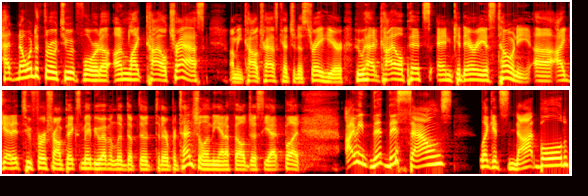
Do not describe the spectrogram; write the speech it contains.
had no one to throw to at Florida, unlike Kyle Trask. I mean, Kyle Trask catching a stray here, who had Kyle Pitts and Kadarius Toney. Uh, I get it, two first round picks, maybe who haven't lived up to, to their potential in the NFL just yet, but I mean, th- this sounds like it's not bold.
